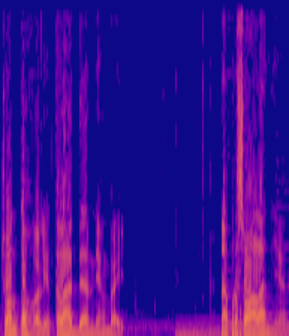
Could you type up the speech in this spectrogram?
contoh kali ya, teladan yang baik. Nah, persoalannya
